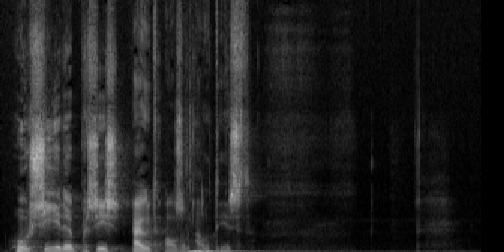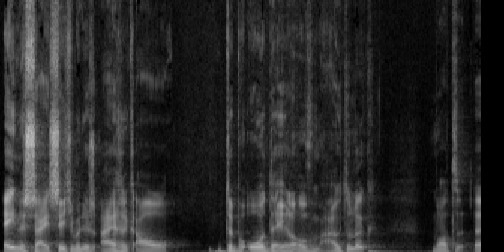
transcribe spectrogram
Hoe zie je er precies uit als een autist? Enerzijds zit je me dus eigenlijk al te beoordelen over mijn uiterlijk. Wat uh,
